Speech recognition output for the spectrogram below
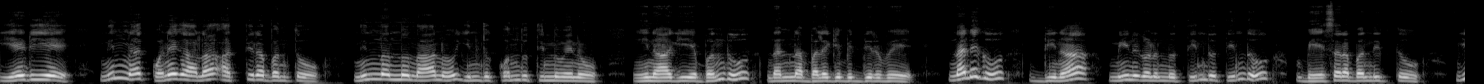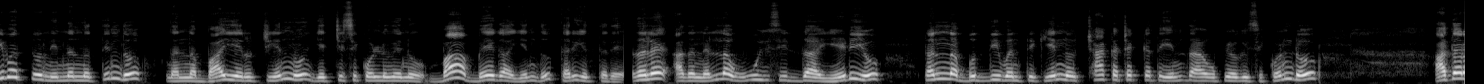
ಏಡಿಯೇ, ನಿನ್ನ ಕೊನೆಗಾಲ ಹತ್ತಿರ ಬಂತು. ನಿನ್ನನ್ನು ನಾನು ಇಂದು ಕೊಂದು ತಿನ್ನುವೆನು. ನೀನಾಗಿಯೇ ಬಂದು ನನ್ನ ಬಲೆಗೆ ಬಿದ್ದಿರುವೆ. ನನಗೂ ದಿನ ಮೀನುಗಳನ್ನು ತಿಂದು ತಿಂದು ಬೇಸರ ಬಂದಿತ್ತು. ಇವತ್ತು ನಿನ್ನನ್ನು ತಿಂದು ನನ್ನ ಬಾಯಿಯ ರುಚಿಯನ್ನು ಹೆಚ್ಚಿಸಿಕೊಳ್ಳುವೆನು. ಬಾ ಬೇಗ ಎಂದು ಕರೆಯುತ್ತದೆ. ಅದಲೇ ಅದನ್ನೆಲ್ಲ ಊಹಿಸಿದ್ದ ಏಡಿಯು ತನ್ನ ಬುದ್ಧಿವಂತಿಕೆಯನ್ನು ಚಾಕಚಕ್ಯತೆಯಿಂದ ಉಪಯೋಗಿಸಿಕೊಂಡು ಅದರ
